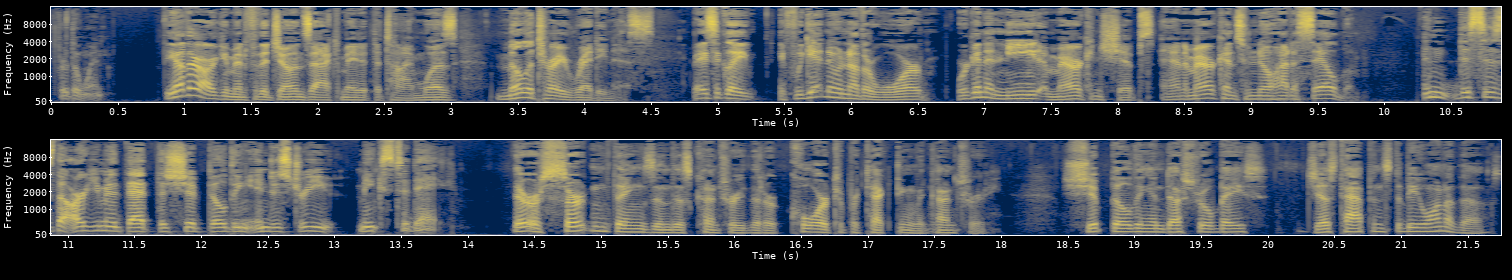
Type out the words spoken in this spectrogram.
for the win. The other argument for the Jones Act made at the time was military readiness. Basically, if we get into another war, we're going to need American ships and Americans who know how to sail them. And this is the argument that the shipbuilding industry makes today. There are certain things in this country that are core to protecting the country. Shipbuilding industrial base just happens to be one of those.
